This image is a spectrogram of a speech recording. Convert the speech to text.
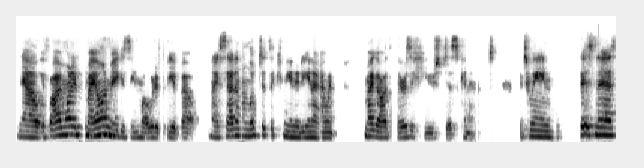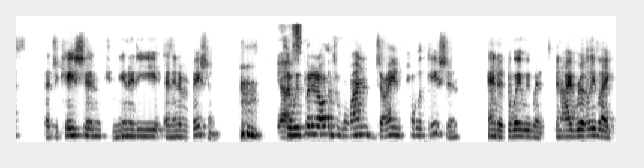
Now, if I wanted my own magazine, what would it be about? And I sat and looked at the community and I went, oh my God, there's a huge disconnect between business, education, community, and innovation. yes. So we put it all into one giant publication and away we went. And I really like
